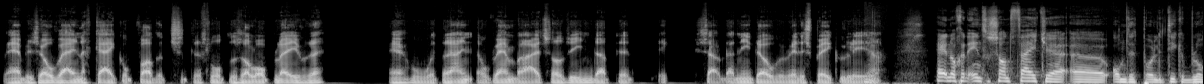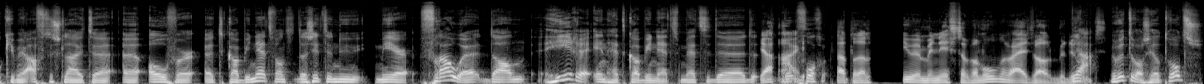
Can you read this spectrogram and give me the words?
We hebben zo weinig kijk op wat het tenslotte zal opleveren. En hoe het eind november uit zal zien, dat het, zou daar niet over willen speculeren. Ja. Hey, nog een interessant feitje uh, om dit politieke blokje mee af te sluiten uh, over het kabinet. Want er zitten nu meer vrouwen dan heren in het kabinet. Met de, de, ja, de opvolger... dat er een nieuwe minister van Onderwijs was bedoeld. Ja, Rutte was heel trots.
